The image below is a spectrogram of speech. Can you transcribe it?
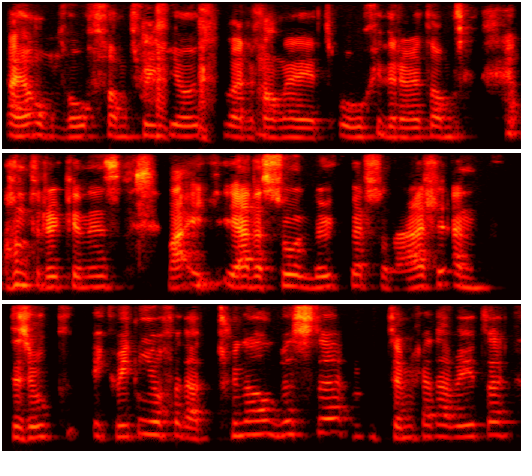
eh, op het hoofd van 3PO, waarvan hij het oog eruit aan, het- aan het drukken is. Maar ik, ja, dat is zo'n leuk personage. En het is ook, ik weet niet of we dat toen al wisten, Tim gaat dat weten,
